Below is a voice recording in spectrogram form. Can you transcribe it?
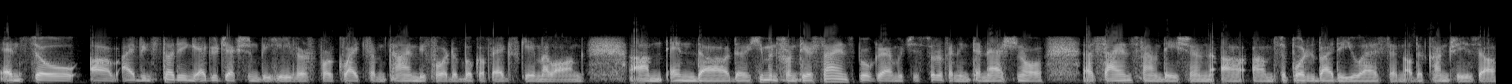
And so uh, I've been studying egg rejection behavior for quite some time before the Book of Eggs came along. Um, and uh, the Human Frontier Science Program, which is sort of an international uh, science foundation uh, um, supported by the U.S. and other countries, uh,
